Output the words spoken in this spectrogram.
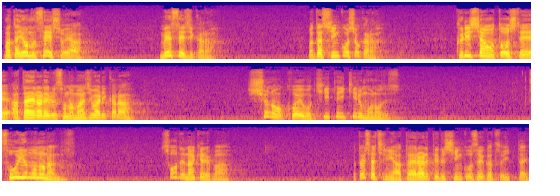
また読む聖書やメッセージからまた信仰書からクリスチャンを通して与えられるその交わりから主の声を聞いて生きるものです。そういうものなんです。そうでなければ私たちに与えられている信仰生活は一体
